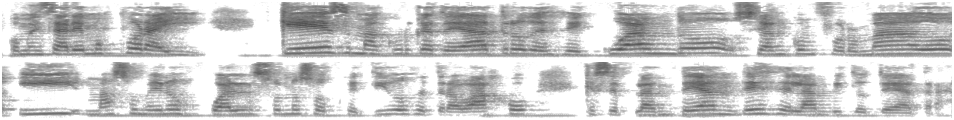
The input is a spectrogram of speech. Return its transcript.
Comenzaremos por ahí. ¿Qué es Macurca Teatro? ¿Desde cuándo se han conformado? Y más o menos cuáles son los objetivos de trabajo que se plantean desde el ámbito teatral.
